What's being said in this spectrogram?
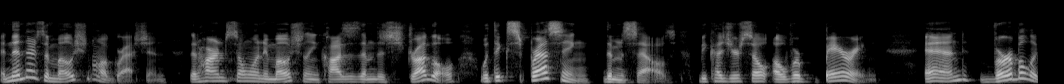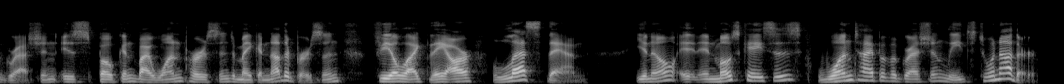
And then there's emotional aggression that harms someone emotionally and causes them to struggle with expressing themselves because you're so overbearing. And verbal aggression is spoken by one person to make another person feel like they are less than. You know, in, most cases, one type of aggression leads to another.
